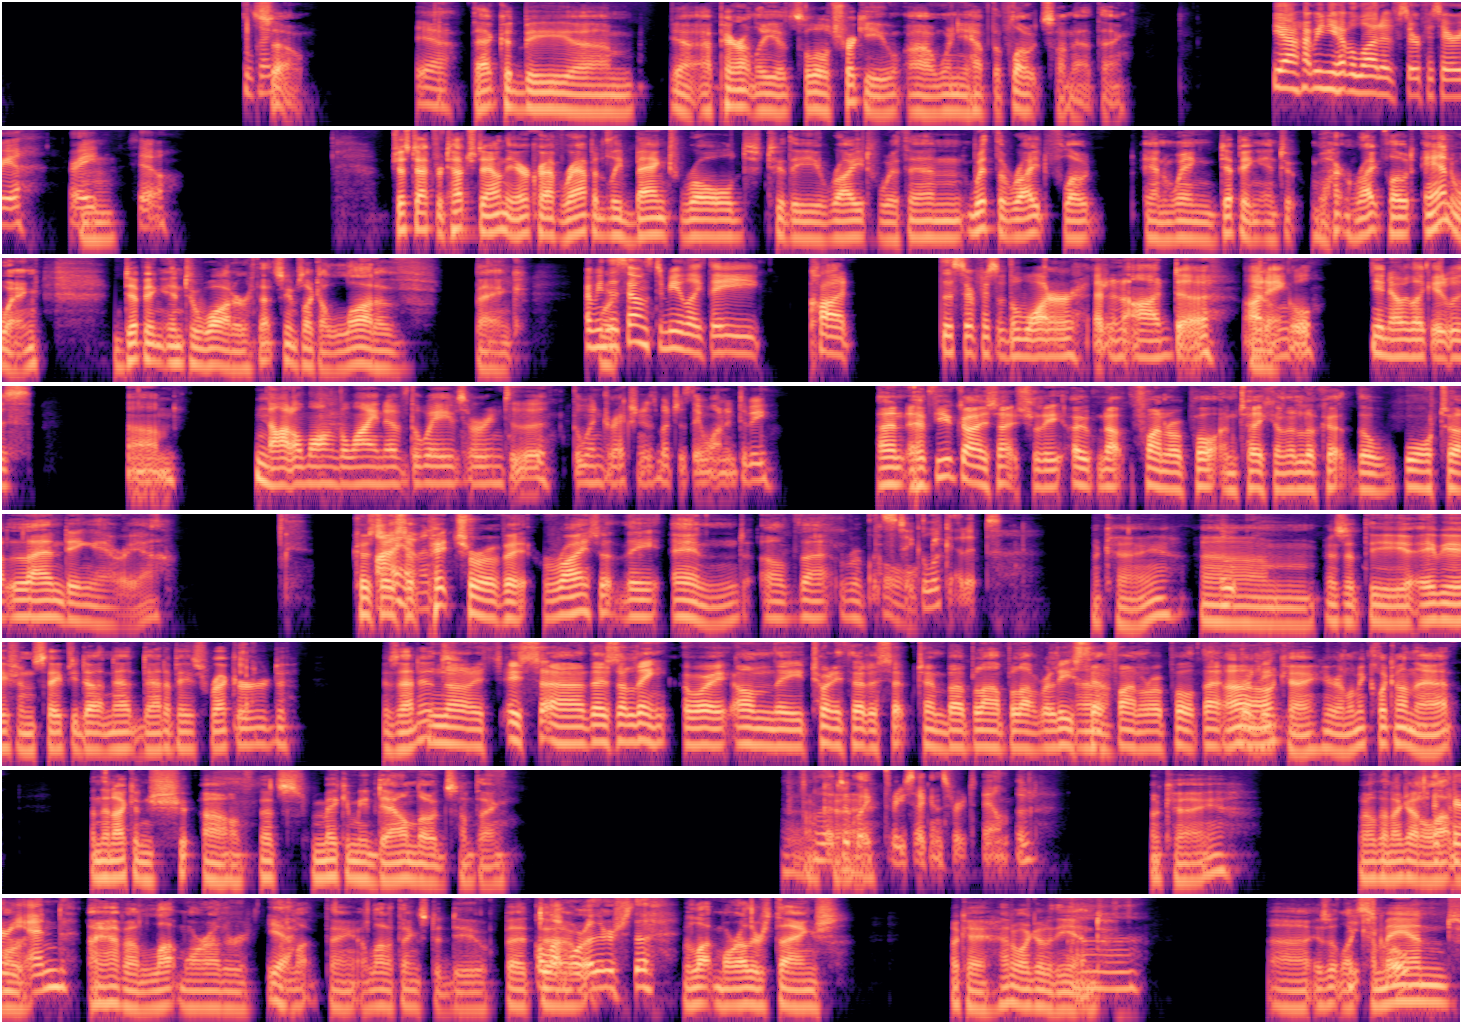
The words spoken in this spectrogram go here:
Okay. So yeah. that could be, um, yeah, apparently it's a little tricky uh, when you have the floats on that thing. Yeah, I mean, you have a lot of surface area, right? Mhm. So Just after touchdown, the aircraft rapidly banked rolled to the right within with the right float and wing dipping into right float and wing dipping into water. That seems like a lot of bank. I mean, What- this sounds to me like they caught the surface of the water at an odd, uh, odd Yeah. angle. You know, like it was um, not along the line of the waves or into the, the wind direction as much as they wanted to be. And have you guys actually opened up the final report and taken a look at the water landing area? Because there's a picture of it right at the end of that report. Let's take a look at it. Okay. Um, is it the aviationsafety.net database record? Is that it? No, it's, it's uh, there's a link where on the 23rd of September, blah blah, released Oh. their final report. That Oh, really, okay. Here, let me click on that. And then I can, sh- oh, that's making me download something. Well, that took like three seconds for it to download. Okay. Well, then I got a At lot the very more. end, I have a lot more other, Yeah. a lot thing, a lot of things to do, but a lot uh, more other stuff. a lot more other things. Okay, how do I go to the end? Uh, Uh, is it like scroll. command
